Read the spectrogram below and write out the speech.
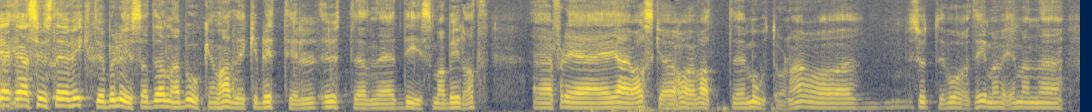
jeg, jeg syns det er viktig å belyse at denne boken hadde ikke blitt til uten eh, de som har bidratt. Eh, fordi jeg og Asker har vært eh, motoren her og sittet våre timer, vi. Men eh,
